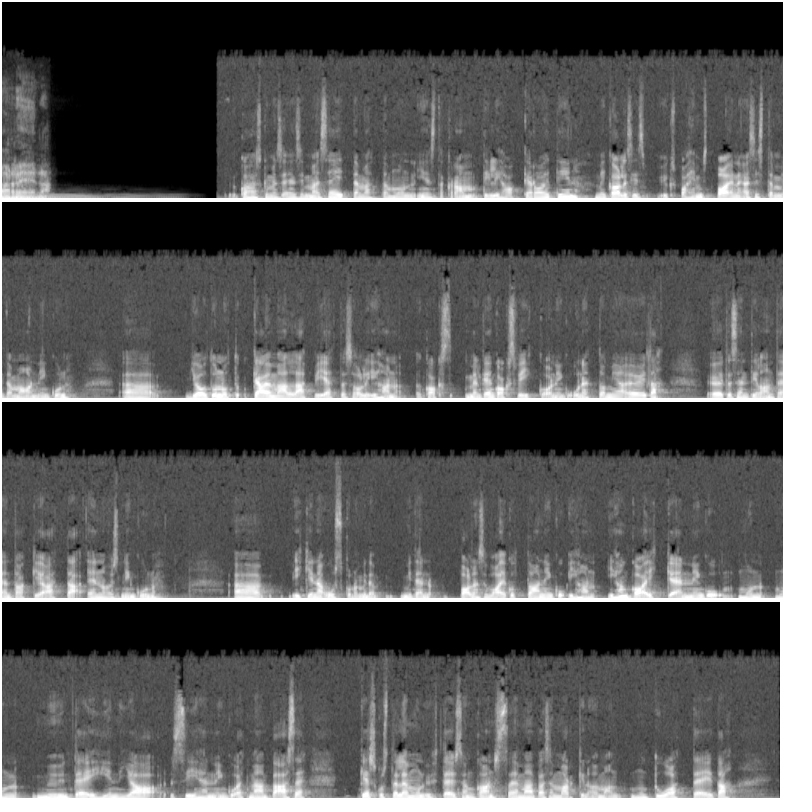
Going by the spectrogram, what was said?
Areena. 21.7. mun Instagram-tili hakkeroitiin, mikä oli siis yksi pahimmista paineisista, mitä mä oon niin kuin, ää, joutunut käymään läpi, että se oli ihan kaksi, melkein kaksi viikkoa niin unettomia öitä, öitä sen tilanteen takia, että en olisi niin kuin, ää, ikinä uskonut, miten, miten paljon se vaikuttaa niin kuin ihan, ihan kaikkeen niin kuin mun, mun myynteihin ja siihen, niin kuin, että mä en pääse keskustelemaan mun yhteisön kanssa ja mä en pääse markkinoimaan mun tuotteita,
